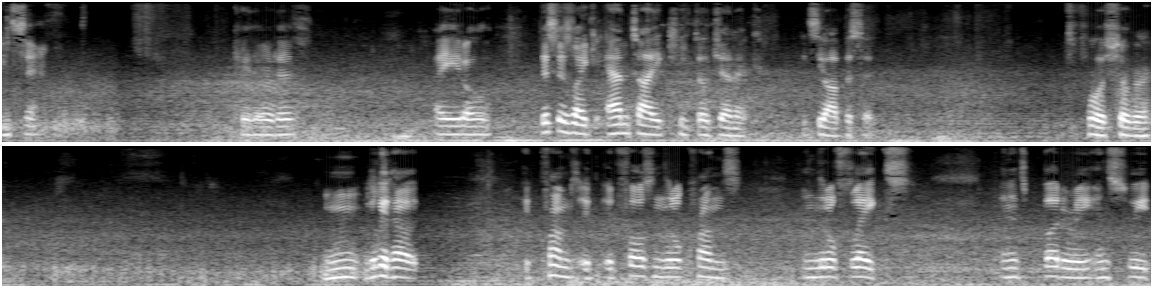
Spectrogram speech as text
let's see okay there it is I ate all. This is like anti-ketogenic. It's the opposite. It's full of sugar. Mm, look at how it, it crumbs. It, it falls in little crumbs, and little flakes, and it's buttery and sweet.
